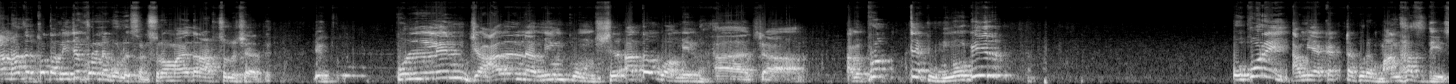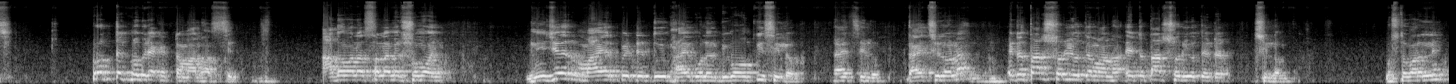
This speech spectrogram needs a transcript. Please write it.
মানহাজের কথা নিজে কোরআনে বলেছেন, সূরা মায়েদার 48 আয়াতে। কুল্লিন ওয়া আমি প্রত্যেক নবীর উপরেই আমি এক একটা করে মানহাজ দিয়েছি। প্রত্যেক নবীর এক একটা মানহাজ ছিল। আদম আলাহ সাল্লামের সময় নিজের মায়ের পেটের দুই ভাই বোনের বিবাহ কি ছিল? ছিল। দায় ছিল না? এটা তার শরীয়তে মানহা এটা তার শরীয়তে এটা ছিল। বুঝতে পারেননি?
